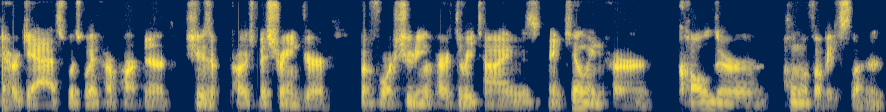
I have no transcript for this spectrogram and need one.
her gas, was with her partner. She was approached by a stranger before shooting her three times and killing her, called her homophobic slur.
